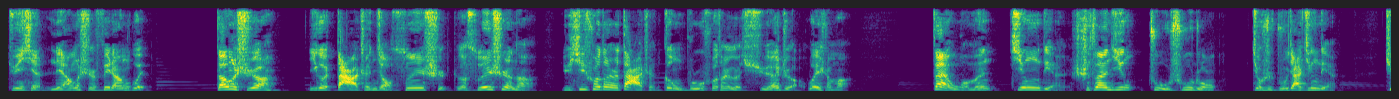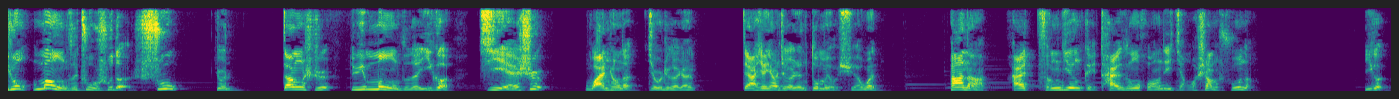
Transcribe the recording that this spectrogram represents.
郡县粮食非常贵。当时啊，一个大臣叫孙氏，这个孙氏呢，与其说他是大臣，更不如说他是个学者。为什么？在我们经典十三经注书中，就是儒家经典，其中孟子著书的书，就是当时对于孟子的一个解释完成的，就是这个人。大家想想，这个人多么有学问！他呢，还曾经给太宗皇帝讲过上书呢。一个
